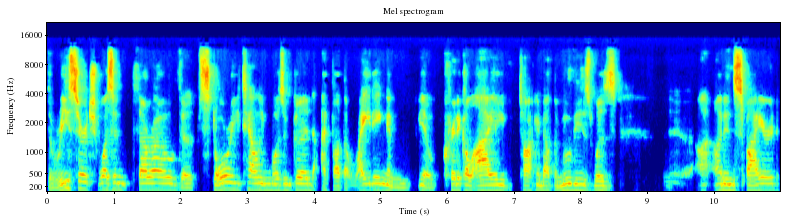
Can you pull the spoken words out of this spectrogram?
The research wasn't thorough. The storytelling wasn't good. I thought the writing and you know critical eye talking about the movies was uh, uninspired.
